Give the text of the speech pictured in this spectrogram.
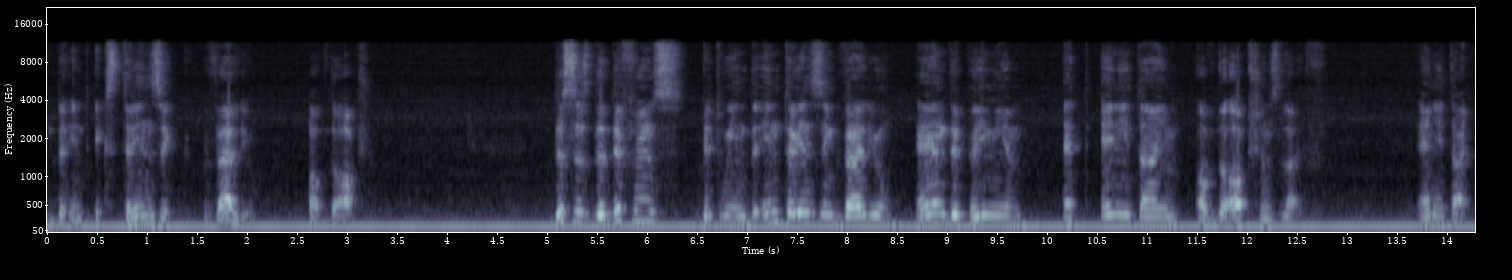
the extrinsic value of the option this is the difference between the intrinsic value and the premium at any time of the option's life. Any time.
